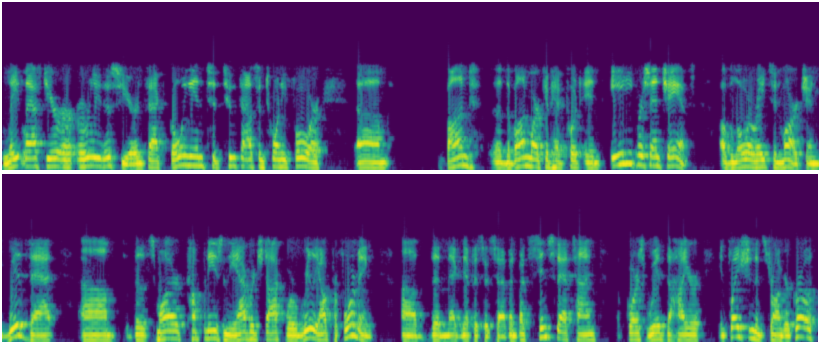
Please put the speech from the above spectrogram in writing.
late last year or early this year. In fact, going into 2024, um, bond uh, the bond market had put an 80% chance of lower rates in March, and with that, um, the smaller companies and the average stock were really outperforming uh, the Magnificent Seven. But since that time, of course, with the higher inflation and stronger growth,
